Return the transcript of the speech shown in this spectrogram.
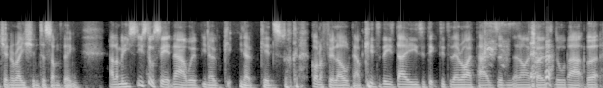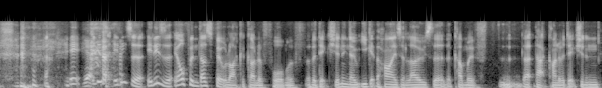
generation to something. And I mean, you, you still see it now with you know ki- you know kids. Gotta feel old now. Kids these days addicted to their iPads and, and iPhones and all that. But it, Yeah. it is it is a it is a, it often does feel like a kind of form of, of addiction. You know, you get the highs and lows that, that come with that that kind of addiction. And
